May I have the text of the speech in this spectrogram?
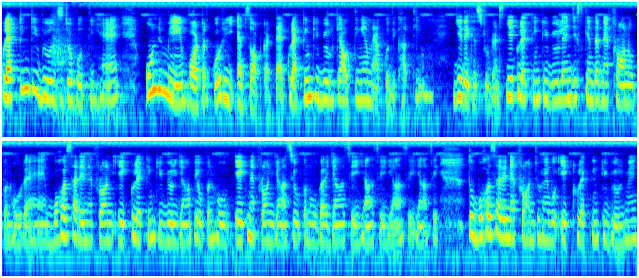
collecting tubules जो होती हैं, उनमें वाटर को रीअब्जॉर्ब करता है। कलेक्टिंग ट्यूब्यूल क्या होती हैं? मैं आपको दिखाती हूँ। ये देखें स्टूडेंट्स ये कलेक्टिंग ट्यूब्यूल हैं जिसके अंदर नेफ्रॉन ओपन हो रहे हैं। बहुत सारे नेफ्रॉन एक कलेक्टिंग ट्यूब्यूल यहाँ पे ओपन हो, एक नेफ्रॉन यहाँ से ओपन होगा, यहाँ से यहाँ से यहाँ से यहाँ से। तो बहुत सारे नेफ्रॉन जो हैं वो एक कलेक्टिंग ट्यूब्यूल में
